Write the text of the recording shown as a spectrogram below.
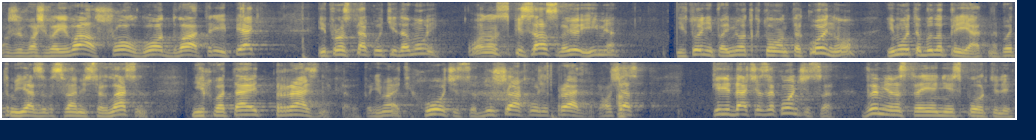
Он же воевал, шел год, два, три, пять и просто так уйти домой. Он, он списал свое имя. Никто не поймет, кто он такой, но ему это было приятно. Поэтому я с вами согласен. Не хватает праздника, вы понимаете? Хочется, душа хочет праздника. Вот сейчас передача закончится – вы мне настроение испортили,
